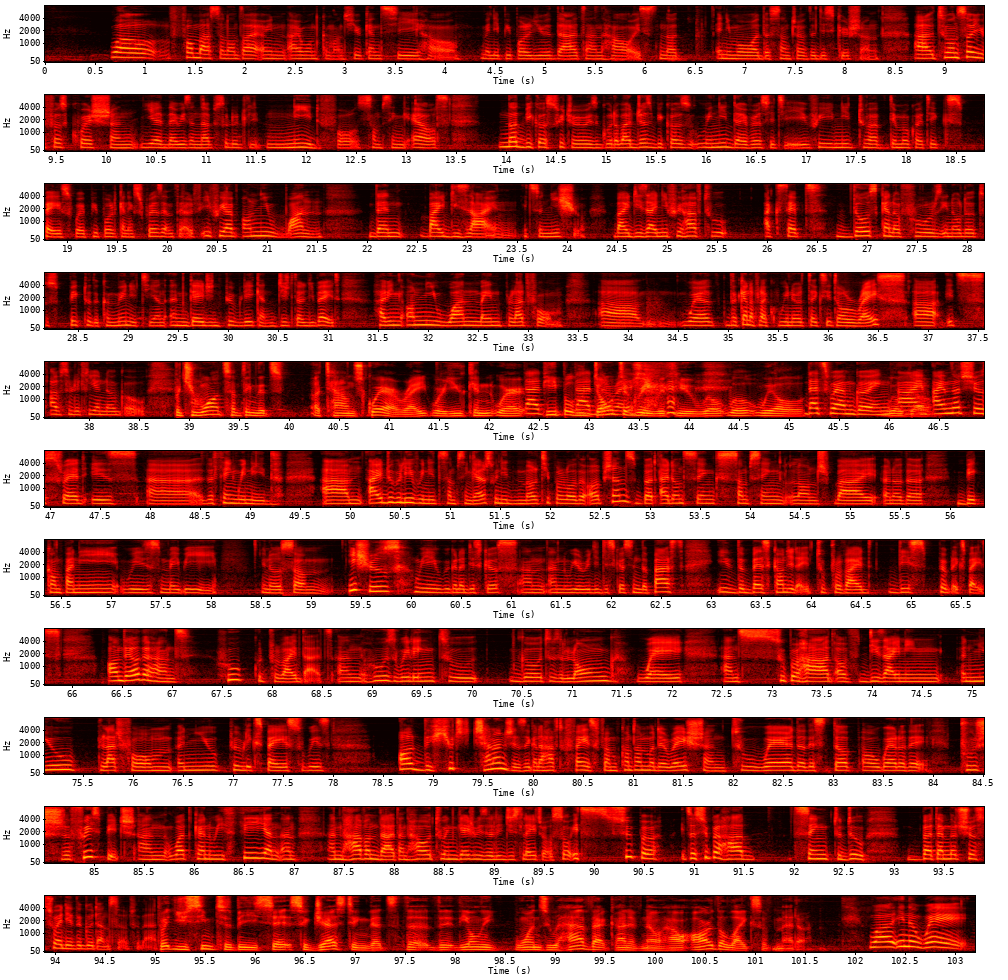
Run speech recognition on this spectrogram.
Well, for Mastodon, I mean, I won't comment. You can see how many people use that and how it's not anymore at the center of the discussion. Uh, to answer your first question, yeah, there is an absolute need for something else. Not because Twitter is good, but just because we need diversity. If we need to have democratic space where people can express themselves, if we have only one then by design, it's an issue. By design, if you have to accept those kind of rules in order to speak to the community and engage in public and digital debate. Having only one main platform um, where the kind of like winner takes it all race, uh, it's absolutely a no-go. But you want something that's a town square, right? Where you can, where that, people who don't agree with you will, will, will. That's where I'm going. I'm, go. I'm not sure Thread is uh, the thing we need. Um, I do believe we need something else. We need multiple other options, but I don't think something launched by another big company with maybe you know, some issues we, we're going to discuss and, and we already discussed in the past is the best candidate to provide this public space. On the other hand, who could provide that and who's willing to go to the long way and super hard of designing a new platform, a new public space with all the huge challenges they're going to have to face from content moderation to where do they stop or where do they push the free speech and what can we see and, and, and have on that and how to engage with the legislator. So it's super, it's a super hard thing to do. But I'm not sure Thread is a good answer to that. But you seem to be suggesting that the, the, the only ones who have that kind of know how are the likes of Meta. Well, in a way,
